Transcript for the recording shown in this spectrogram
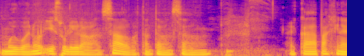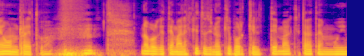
muy bueno y es un libro avanzado, bastante avanzado. Cada página es un reto. no porque esté mal escrito, sino que porque el tema que trata es muy,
